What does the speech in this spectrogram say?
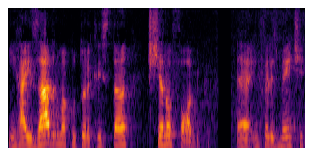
enraizado numa cultura cristã xenofóbica. É, infelizmente,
